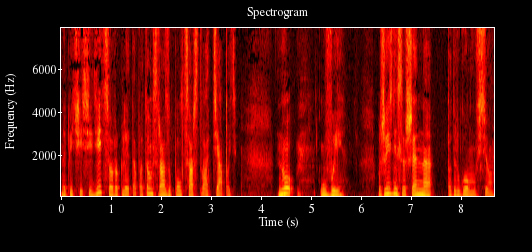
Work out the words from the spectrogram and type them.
на печи сидеть 40 лет, а потом сразу полцарства оттяпать. Но, увы, В жизни совершенно по-другому все.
